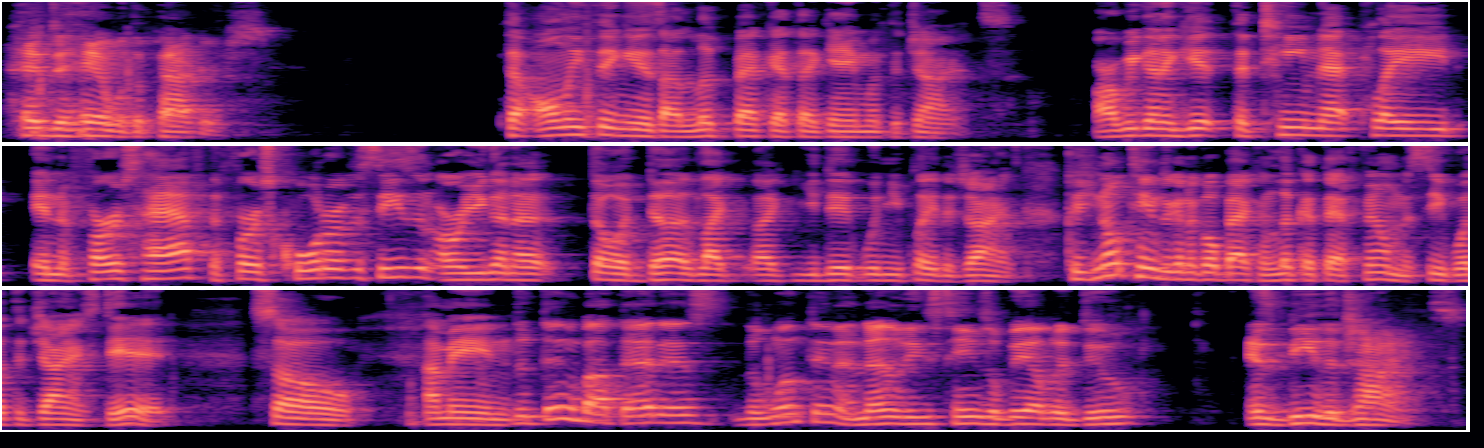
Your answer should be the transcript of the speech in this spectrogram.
head to head with the Packers. the only thing is, I look back at that game with the Giants. Are we going to get the team that played in the first half, the first quarter of the season, or are you going to throw a dud like like you did when you played the Giants? Because you know teams are going to go back and look at that film to see what the Giants did. So, I mean, The thing about that is the one thing that none of these teams will be able to do is be the Giants.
